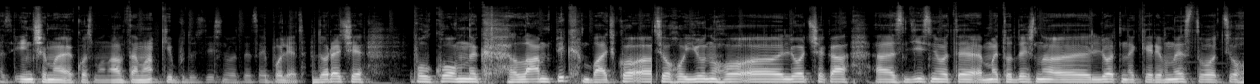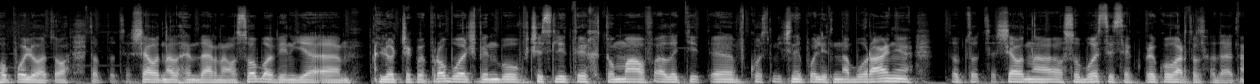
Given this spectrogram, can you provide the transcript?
з іншими космонавтами, які будуть здійснювати цей політ. До речі полковник Лампік, батько е, цього юного е, льотчика, здійснювати методично льотне керівництво цього польоту. Тобто, це ще одна легендарна особа. Він є льотчик-випробувач. Він був в числі тих, хто мав летіти в космічний політ на Бурані. Тобто це ще одна особистість, про яку варто згадати.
